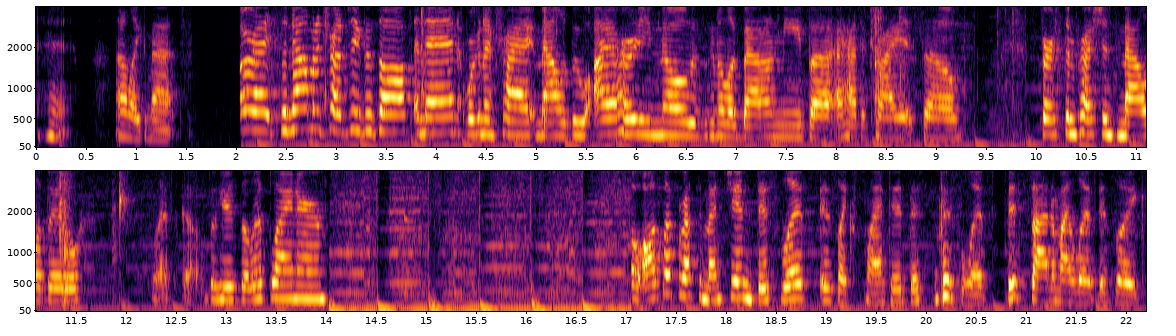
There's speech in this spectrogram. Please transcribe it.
I don't like mattes. Alright, so now I'm going to try to take this off, and then we're going to try Malibu. I already know this is going to look bad on me, but I had to try it, so First impressions Malibu. Let's go. So here's the lip liner. Oh, also I forgot to mention, this lip is like slanted. This this lip, this side of my lip is like,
